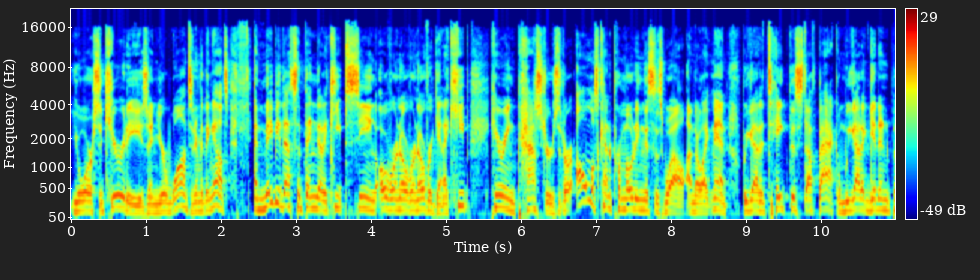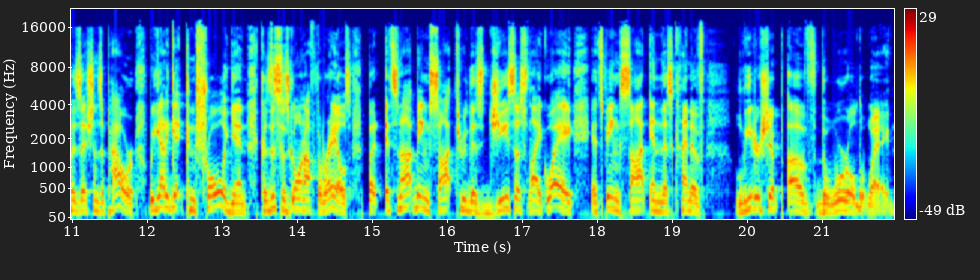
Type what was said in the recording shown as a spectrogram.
your securities and your wants and everything else. And maybe that's the thing that I keep seeing over and over and over again. I keep hearing pastors that are almost kind of promoting this as well. And they're like, man, we got to take this stuff back and we got to get into positions of power. We got to get control again because this is going off the rails. But it's not being sought through this Jesus like way, it's being sought in this kind of leadership of the world way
